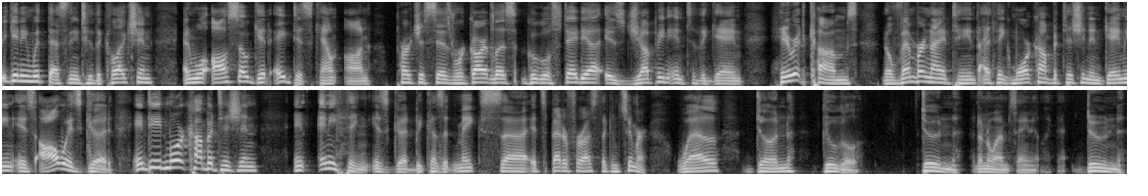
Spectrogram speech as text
beginning with Destiny 2 The Collection, and will also get a discount on purchases. Regardless, Google Stadia is jumping into the game. Here it comes, November 19th. I think more competition in gaming is always good. Indeed, more competition in anything is good because it makes uh, it's better for us, the consumer. Well done, Google. Dune. I don't know why I'm saying it like that. Dune.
